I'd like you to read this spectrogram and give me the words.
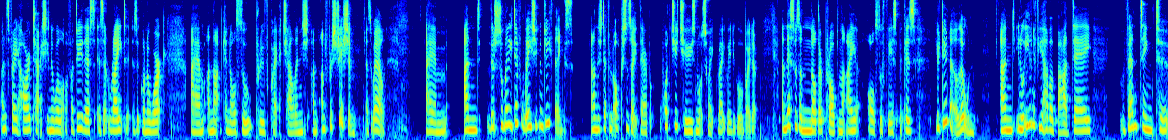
and it's very hard to actually know, well, if I do this, is it right? Is it going to work? Um, and that can also prove quite a challenge and, and frustration as well. Um, and there's so many different ways you can do things, and there's different options out there. But what do you choose, and what's the right, right way to go about it? And this was another problem that I also faced because you're doing it alone, and you know, even if you have a bad day, venting to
